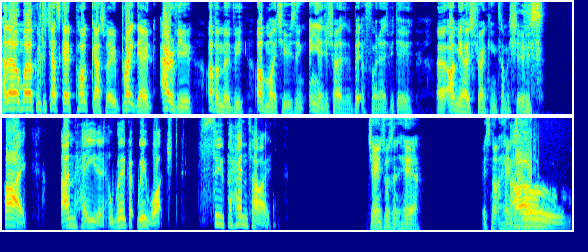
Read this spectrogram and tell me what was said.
Hello and welcome to Chatscape Podcast, where we break down our review of a movie of my choosing, and yeah, just try to have a bit of fun as we do. Uh, I'm your host, Ranking Thomas Shoes. Hi, I'm Hayden, and we we watched Super Hentai. James wasn't here. It's not hentai. Oh,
